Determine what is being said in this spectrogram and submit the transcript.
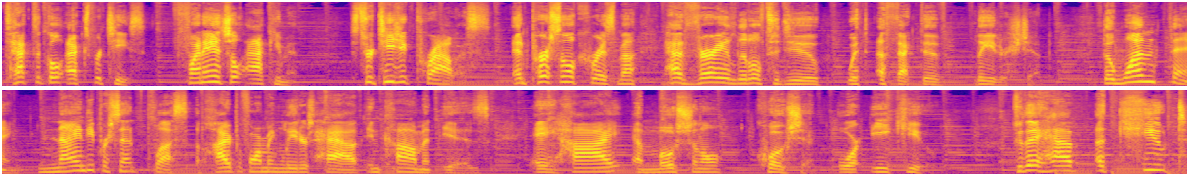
technical expertise, financial acumen, strategic prowess, and personal charisma have very little to do with effective leadership. The one thing 90% plus of high performing leaders have in common is a high emotional quotient, or EQ? Do they have acute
